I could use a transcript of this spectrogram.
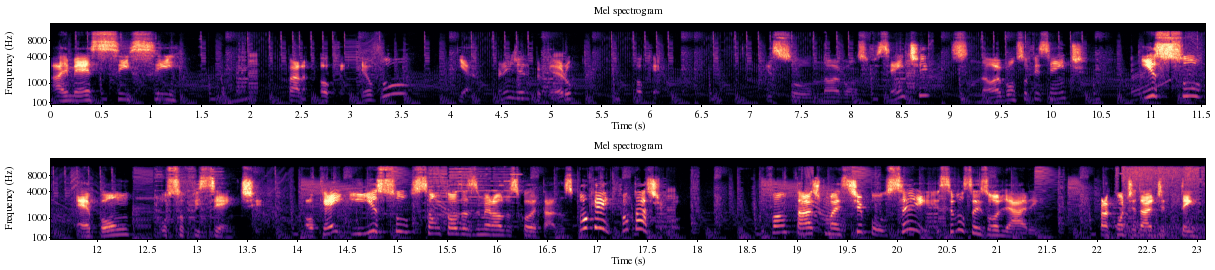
a MS se... Para... Ok, eu vou... Yeah, prende ele primeiro. Ok. Isso não é bom o suficiente. Isso não é bom o suficiente. Isso é bom o suficiente. Ok? E isso são todas as esmeraldas coletadas. Ok, fantástico. Fantástico, mas tipo, se, se vocês olharem para a quantidade de tempo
